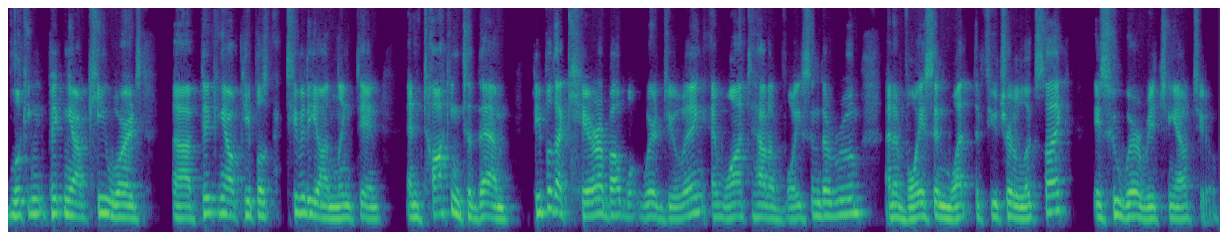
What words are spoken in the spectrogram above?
looking, picking out keywords, uh, picking out people's activity on LinkedIn, and talking to them, people that care about what we're doing and want to have a voice in the room and a voice in what the future looks like is who we're reaching out to.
